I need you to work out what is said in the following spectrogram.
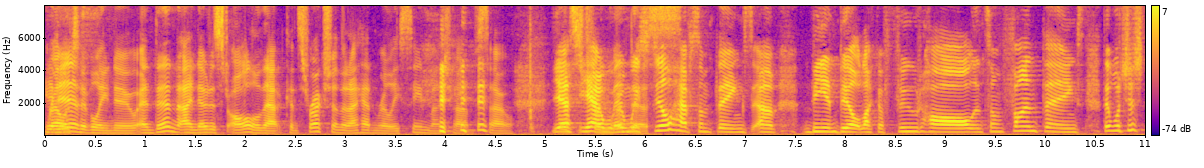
relatively new. And then I noticed all of that construction that I hadn't really seen much of. So yes, yeah, tremendous. and we still have some things um, being built, like a food hall and some fun things that will just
